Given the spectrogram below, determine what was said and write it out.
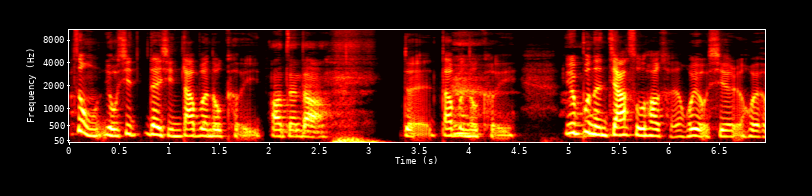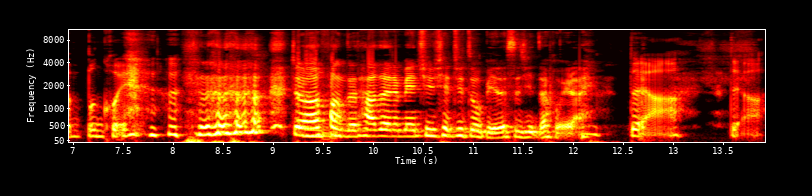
这种游戏类型大部分都可以哦，真的哦？对，大部分都可以，因为不能加速的话，可能会有些人会很崩溃，就要放着他在那边去、嗯、先去做别的事情，再回来。对啊，对啊。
